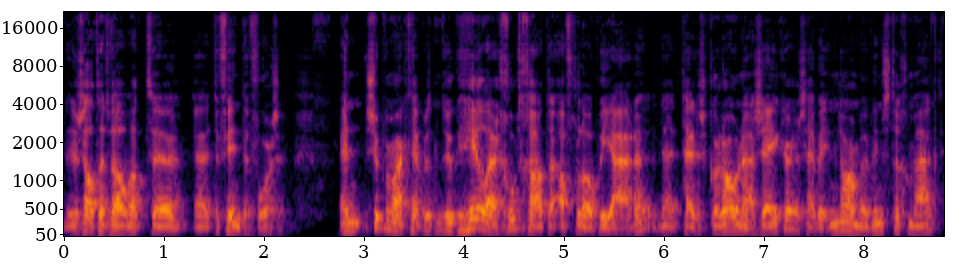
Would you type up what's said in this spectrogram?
er is altijd wel wat te vinden voor ze. En supermarkten hebben het natuurlijk heel erg goed gehad de afgelopen jaren. Tijdens corona zeker. Ze hebben enorme winsten gemaakt.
